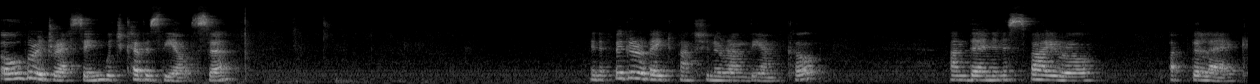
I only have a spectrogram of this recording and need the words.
over a dressing which covers the ulcer in a figure of eight fashion around the ankle and then in a spiral up the leg,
